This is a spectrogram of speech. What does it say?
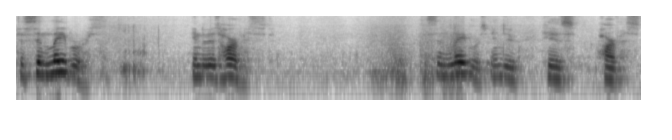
to send laborers into this harvest. To send laborers into his harvest.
